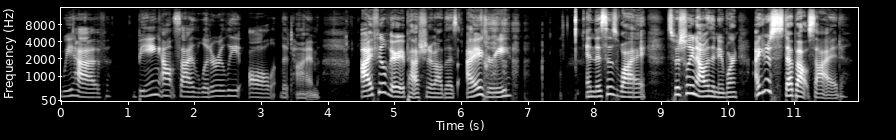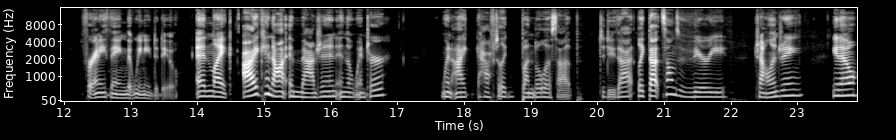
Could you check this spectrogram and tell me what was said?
we have being outside literally all the time. I feel very passionate about this. I agree. and this is why, especially now with a newborn, I can just step outside for anything that we need to do. And like, I cannot imagine in the winter when I have to like bundle us up to do that. Like, that sounds very challenging, you know?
